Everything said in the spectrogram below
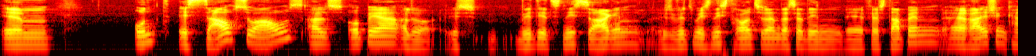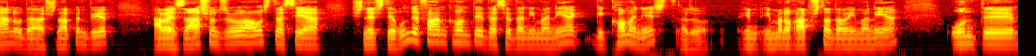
Ähm, und es sah auch so aus, als ob er, also ich würde jetzt nicht sagen, ich würde mich nicht trauen zu sagen, dass er den äh, Verstappen erreichen kann oder schnappen wird. Aber es sah schon so aus, dass er schnellste Runde fahren konnte, dass er dann immer näher gekommen ist, also in, immer noch Abstand, aber immer näher. Und äh,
